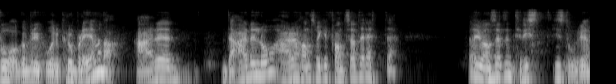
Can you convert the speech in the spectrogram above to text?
våge å bruke ordet problemet, da. Er det der det lå? Er det han som ikke fant seg til rette? Det er uansett en trist historie.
